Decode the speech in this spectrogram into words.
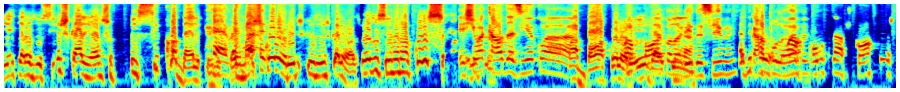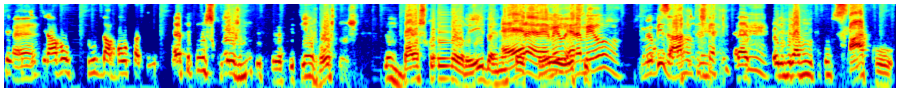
Diria que eram os ursinhos carinhosos psicodélicos. É, Eram mais coloridos que os ursinhos carinhosos. Porque os ursinhos eram uma cor só. Eles tinham uma caudazinha com Uma a. bola Uma colorida. bola tinha- colorida assim, né? É tipo Ficava Uma pulando. bolsa nas costas que É. tiravam tudo da bolsa dele. Era tipo uns coelhos muito fofos, que tinham os rostos com bolas coloridas. Não sei Era, o quê. era meio, era meio, meio bizarro. era- Eles viravam tipo um saco.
